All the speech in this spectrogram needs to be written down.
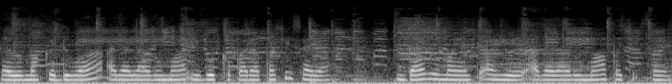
dan rumah kedua adalah rumah ibu kepada pakcik saya dan rumah yang terakhir adalah rumah pakcik saya.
